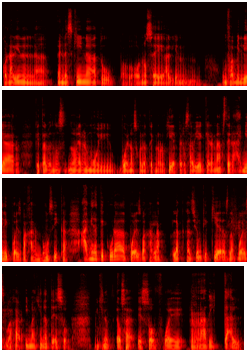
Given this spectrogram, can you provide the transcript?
con alguien en la, en la esquina, tú, o no sé, alguien un familiar que tal vez no, eran muy buenos con la tecnología, pero sabían que eran Napster. Ay, mira, y puedes bajar música. Ay, mira qué curada, puedes bajar la, canción que quieras, la puedes bajar. Imagínate eso. o sea, eso fue radical,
